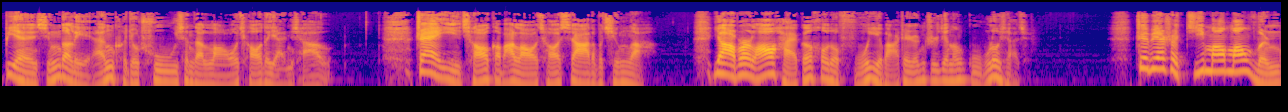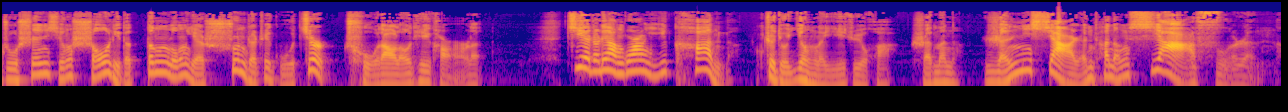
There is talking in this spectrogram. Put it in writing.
变形的脸可就出现在老乔的眼前了。这一瞧，可把老乔吓得不轻啊！要不是老海跟后头扶一把，这人直接能轱辘下去。这边是急忙忙稳住身形，手里的灯笼也顺着这股劲儿杵到楼梯口了。借着亮光一看呢，这就应了一句话。什么呢？人吓人，他能吓死人呢。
